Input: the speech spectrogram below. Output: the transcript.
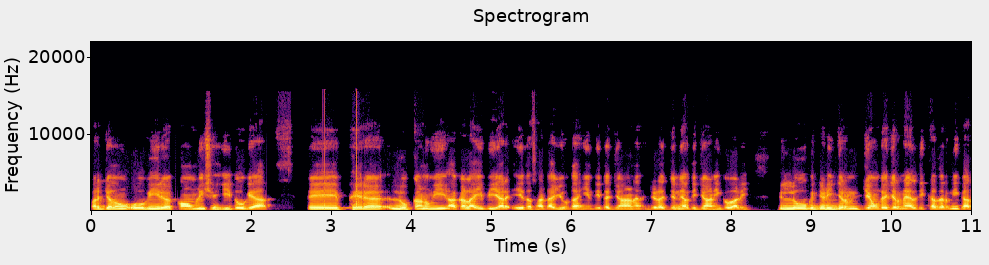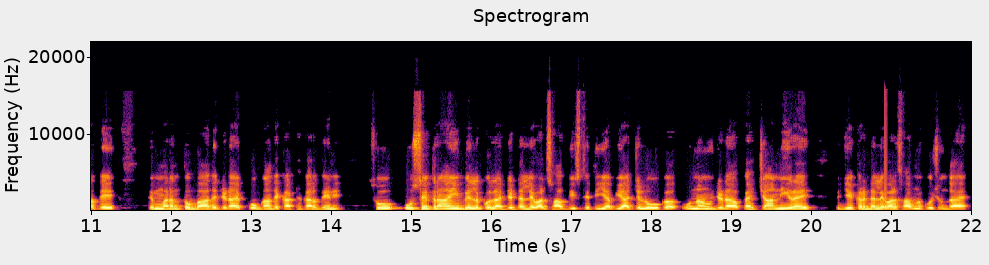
ਪਰ ਜਦੋਂ ਉਹ ਵੀਰ ਕੌਮ ਲਈ ਸ਼ਹੀਦ ਹੋ ਗਿਆ ਤੇ ਫਿਰ ਲੋਕਾਂ ਨੂੰ ਵੀ ਅਕਲ ਆਈ ਵੀ ਯਾਰ ਇਹ ਤਾਂ ਸਾਡਾ ਯੋਧਾ ਹੀ ਇਹਦੀ ਤਾਂ ਜਾਨ ਜਿਹੜਾ ਜਿਹਨੇ ਆਪਦੀ ਜਾਨ ਹੀ ਗਵਾਲੀ। ਵੀ ਲੋਕ ਜਿਹੜੀ ਜਰਨ- ਜਿਉਂਦੇ ਜਰਨੈਲ ਦੀ ਕਦਰ ਨਹੀਂ ਕਰਦੇ ਤੇ ਮਰਨ ਤੋਂ ਬਾਅਦ ਜਿਹੜਾ ਇਹ ਭੋਗਾਂ ਤੇ ਇਕੱਠ ਕਰਦੇ ਨੇ। ਸੋ ਉਸੇ ਤਰ੍ਹਾਂ ਹੀ ਬਿਲਕੁਲ ਅੱਜ ਡੱਲੇਵਾਲ ਸਾਹਿਬ ਦੀ ਸਥਿਤੀ ਆ ਵੀ ਅੱਜ ਲੋਕ ਉਹਨਾਂ ਨੂੰ ਜਿਹੜਾ ਪਹਿਚਾਨ ਨਹੀਂ ਰਹੇ ਜੇਕਰ ਡੱਲੇਵਾਲ ਸਾਹਿਬ ਨੂੰ ਕੁਝ ਹੁੰਦਾ ਹੈ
